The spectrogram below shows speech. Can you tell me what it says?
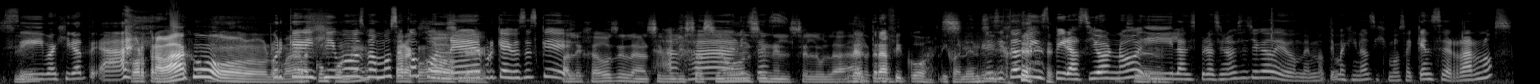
Sí, imagínate. Ah, ¿Por trabajo o porque dijimos, componer. vamos a componer, oh, ok. porque hay veces que Alejados de la civilización, necesitas- sin el celular. Del tráfico, necesitas de inspiración, ¿no? Sí. Y la inspiración a veces llega de donde no te imaginas. Dijimos, hay que encerrarnos.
